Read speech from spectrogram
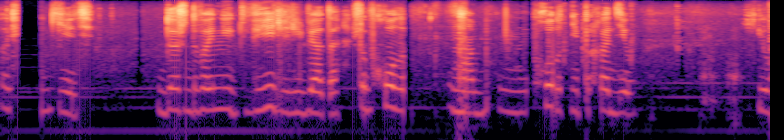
Офигеть. Даже двойные двери, ребята, чтобы холод на холод не проходил. ё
